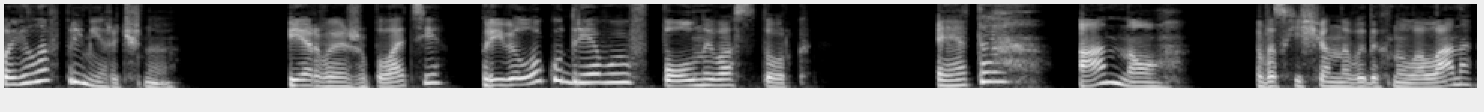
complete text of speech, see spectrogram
повела в примерочную. Первое же платье привело Кудрявую в полный восторг. «Это оно!» — восхищенно выдохнула Лана,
